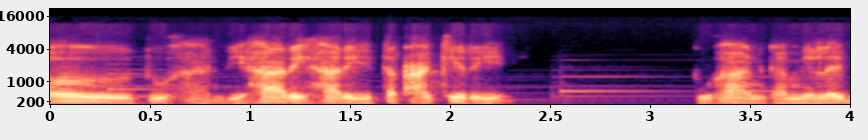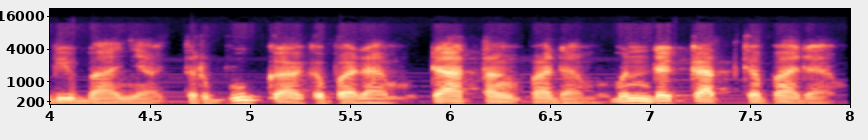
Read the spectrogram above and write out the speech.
Oh Tuhan di hari-hari terakhir ini Tuhan kami lebih banyak terbuka kepadamu, datang padamu, mendekat kepadamu.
